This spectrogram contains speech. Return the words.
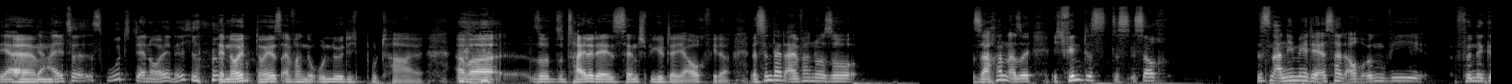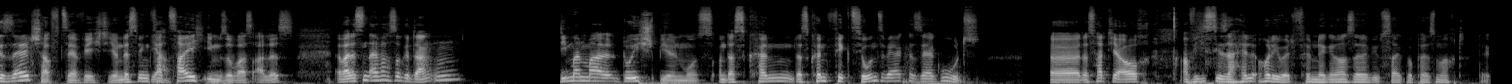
der, ähm, der alte ist gut, der neue nicht. Der neue, neue ist einfach nur unnötig brutal. Aber so, so Teile der Essenz spiegelt er ja auch wieder. Das sind halt einfach nur so Sachen. Also ich finde, das, das ist auch, das ist ein Anime, der ist halt auch irgendwie für eine Gesellschaft sehr wichtig. Und deswegen ja. verzeihe ich ihm sowas alles. Weil das sind einfach so Gedanken, die man mal durchspielen muss. Und das können, das können Fiktionswerke sehr gut. Äh, das hat ja auch, oh, wie hieß dieser Hollywood-Film, der genau dasselbe wie Psychopath macht? Der,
